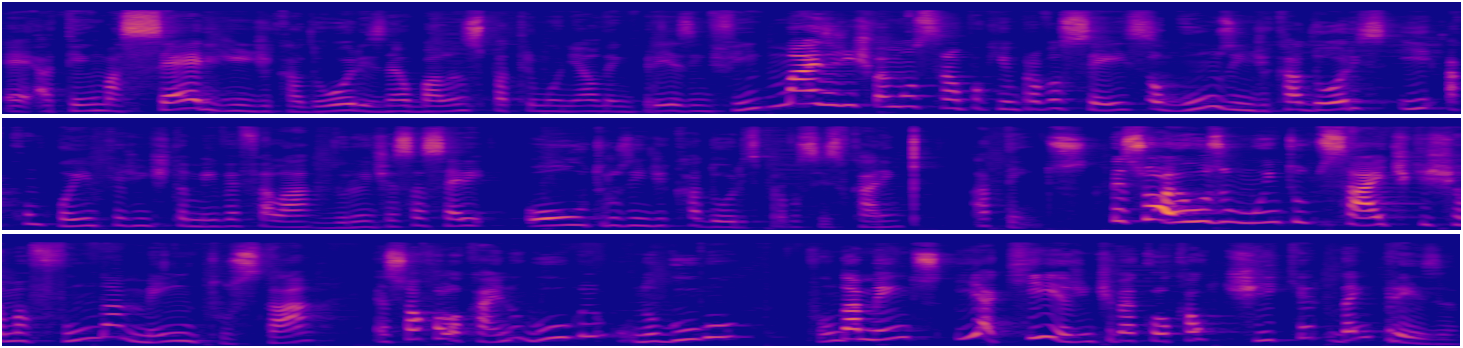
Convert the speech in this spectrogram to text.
é, têm uma série de indicadores, né? O balanço patrimonial da empresa, enfim. Mas a gente vai mostrar um pouquinho para vocês alguns indicadores e acompanhem, porque a gente também vai falar durante essa série outros indicadores para vocês ficarem atentos. Pessoal, eu uso muito um site que chama Fundamentos, tá? É só colocar aí no Google, no Google Fundamentos e aqui a gente vai colocar o ticker da empresa.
